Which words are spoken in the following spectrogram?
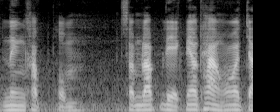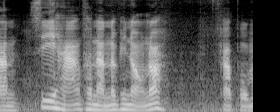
ดหนึ่งครับผมสำหรับเลขแนวทางของอาจารย์สี่หางเท่านั้นนะพี่น้องเนาะครับผม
